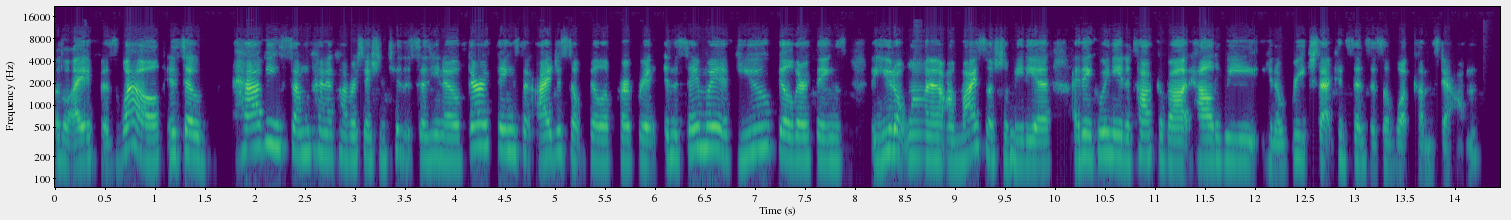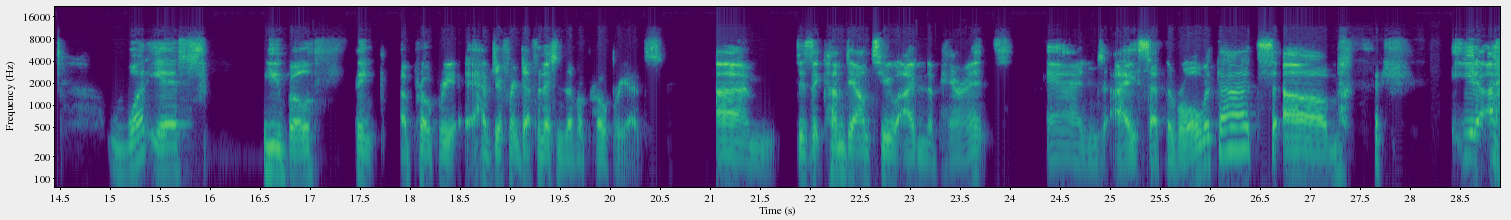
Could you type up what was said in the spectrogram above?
a life as well. And so having some kind of conversation too that says, you know, if there are things that I just don't feel appropriate, in the same way, if you feel there are things that you don't want on my social media, I think we need to talk about how do we, you know, reach that consensus of what comes down. What if you both think appropriate have different definitions of appropriate? Um, does it come down to I'm the parent and I set the role with that? Um, you know.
